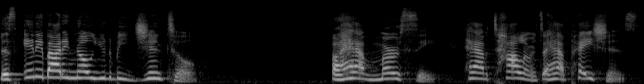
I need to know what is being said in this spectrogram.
Does anybody know you to be gentle? Or have mercy, have tolerance, or have patience?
